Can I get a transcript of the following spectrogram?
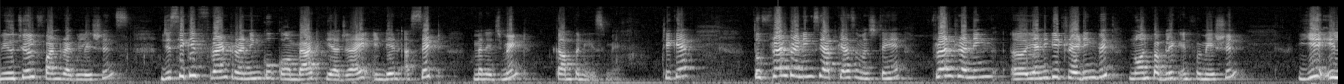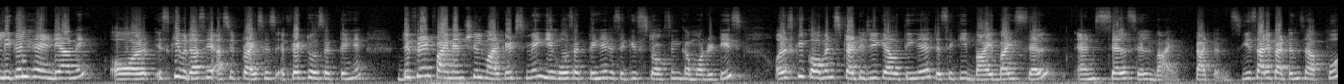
mutual fund regulations जिससे कि फ्रंट रनिंग को कॉम्बैट किया जाए इंडियन असेट मैनेजमेंट कंपनीज़ में, ठीक है? तो फ्रंट रनिंग से आप क्या समझते हैं? फ्रंट रनिंग यानी कि trading with non public information ये इलीगल है इंडिया में और इसकी वजह से एसिड प्राइसेस इफ़ेक्ट हो सकते हैं। डिफरेंट फाइनेंशियल मार्केट्स में ये हो सकते हैं, जैसे कि स्टॉक्स एंड कमोडिटीज और इसकी कॉमन स्ट्रेटेजी क्या होती है? जैसे कि buy buy sell and sell sell buy patterns ये सारे पैटर्न्स आपको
